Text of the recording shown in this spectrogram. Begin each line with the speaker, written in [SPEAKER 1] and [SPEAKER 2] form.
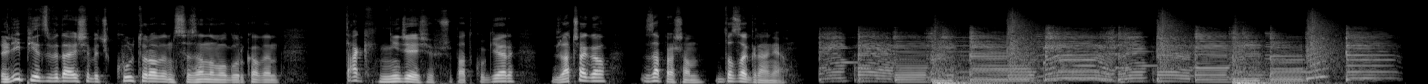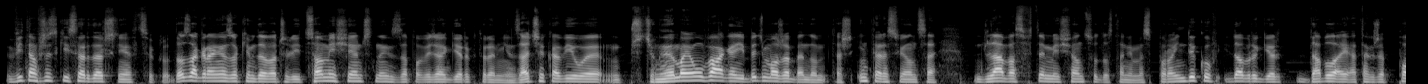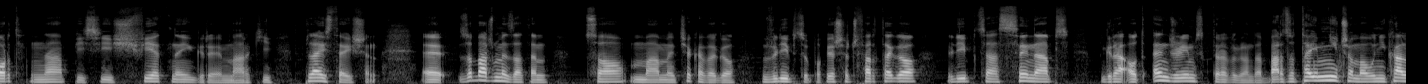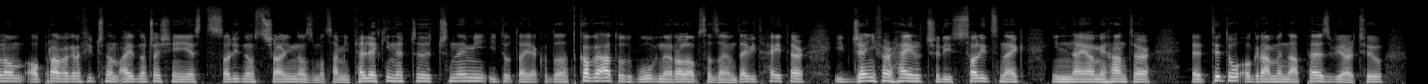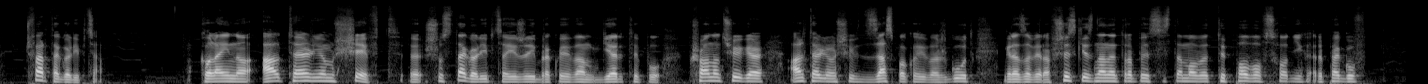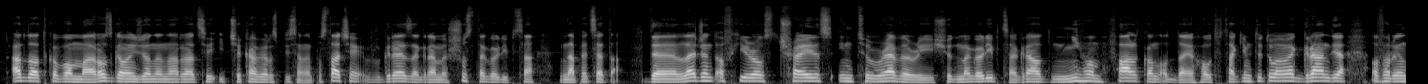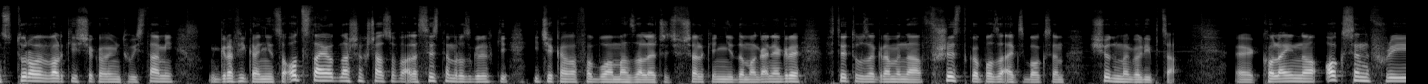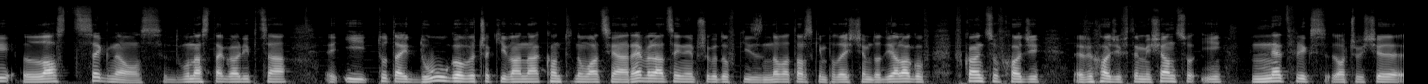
[SPEAKER 1] Lipiec wydaje się być kulturowym sezonem ogórkowym. Tak nie dzieje się w przypadku gier. Dlaczego? Zapraszam do zagrania. Witam wszystkich serdecznie w cyklu Do Zagrania z Okiem Dewa, czyli comiesięcznych zapowiedziach gier, które mnie zaciekawiły, przyciągnęły moją uwagę i być może będą też interesujące dla Was. W tym miesiącu dostaniemy sporo indyków i dobrych gier AA, a także port na PC świetnej gry marki PlayStation. E, zobaczmy zatem, co mamy ciekawego w lipcu. Po pierwsze 4 lipca Synapse gra od Endreams, która wygląda bardzo tajemniczo, ma unikalną oprawę graficzną, a jednocześnie jest solidną strzeliną z mocami telekinetycznymi i tutaj jako dodatkowy atut główne role obsadzają David Hayter i Jennifer Hale, czyli Solid Snake i Naomi Hunter. E, tytuł ogramy na PSVR 2 4 lipca. Kolejno Alterium Shift 6 e, lipca, jeżeli brakuje Wam gier typu Chrono Trigger, Alterium Shift zaspokoi Wasz głód. Gra zawiera wszystkie znane tropy systemowe typowo wschodnich RPGów, a dodatkowo ma rozgałęzione narracje i ciekawie rozpisane postacie. W grę zagramy 6 lipca na PC. The Legend of Heroes Trails into Reverie 7 lipca. Gra od Nihon Falcon oddaje hołd takim tytułem jak Grandia, oferując turowe walki z ciekawymi twistami. Grafika nieco odstaje od naszych czasów, ale system rozgrywki i ciekawa fabuła ma zaleczyć wszelkie niedomagania gry. W tytuł zagramy na wszystko poza Xboxem 7 lipca. E, kolejno Oxenfree Lost Signals 12 lipca i tutaj długo wyczekiwana kontynuacja rewelacyjnej przygodówki z nowatorskim podejściem do dialogów. W końcu wchodzi, wychodzi w tym miesiącu i Netflix oczywiście e,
